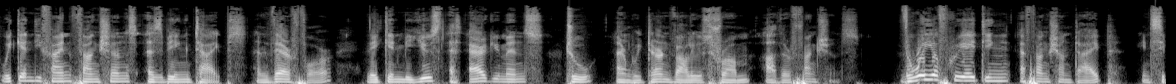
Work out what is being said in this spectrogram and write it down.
we can define functions as being types, and therefore they can be used as arguments to and return values from other functions. The way of creating a function type, in C++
